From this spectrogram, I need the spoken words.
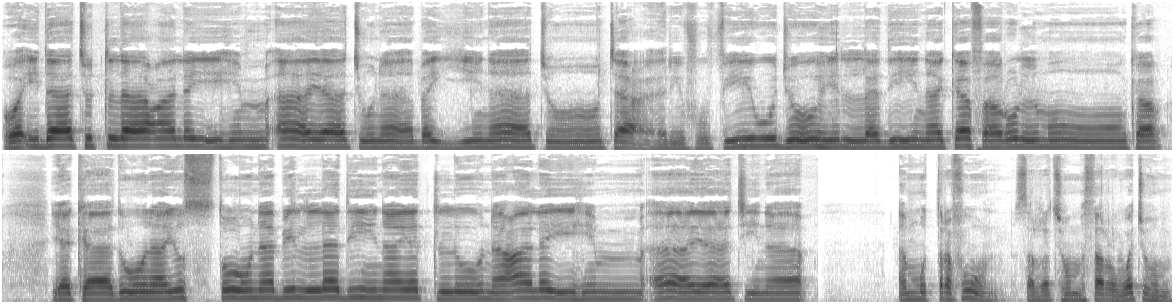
وإذا تتلى عليهم آياتنا بينات تعرف في وجوه الذين كفروا المنكر يكادون يسطون بالذين يتلون عليهم آياتنا. أم مترفون؟ سرتهم ثروتهم.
